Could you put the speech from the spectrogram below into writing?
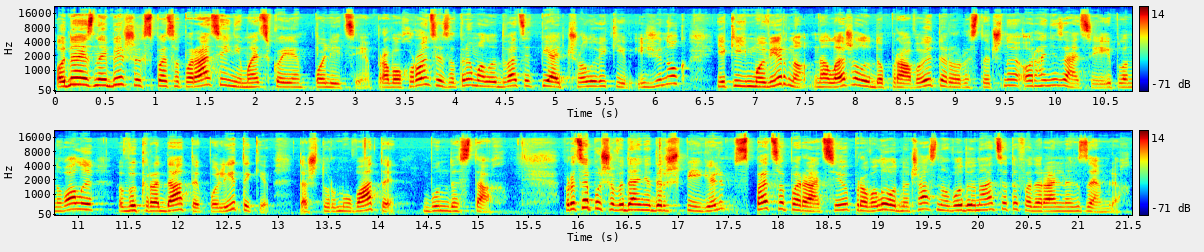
Одна із найбільших спецоперацій німецької поліції. Правоохоронці затримали 25 чоловіків і жінок, які ймовірно належали до правої терористичної організації і планували викрадати політиків та штурмувати Бундестаг. Про це пише видання Держпігель. Спецоперацію провели одночасно в 11 федеральних землях.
